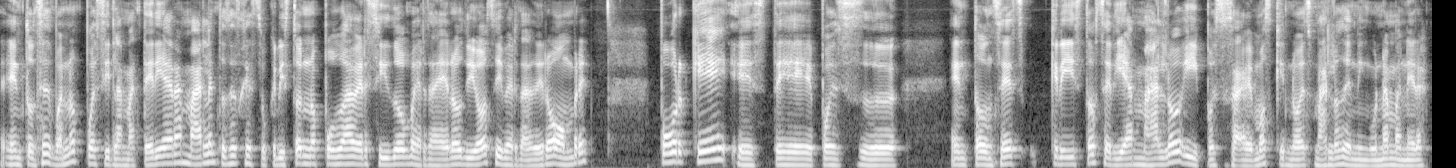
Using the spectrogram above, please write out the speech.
Entonces, bueno, pues si la materia era mala, entonces Jesucristo no pudo haber sido verdadero Dios y verdadero hombre, porque este, pues Entonces Cristo sería malo y pues sabemos que no es malo de ninguna manera.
